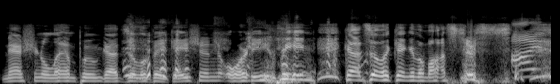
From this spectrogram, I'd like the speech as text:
National Lampoon Godzilla Vacation or do you mean Godzilla King of the Monsters? I'm meaning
